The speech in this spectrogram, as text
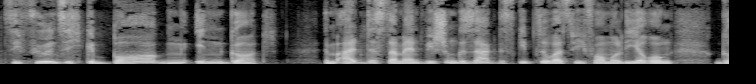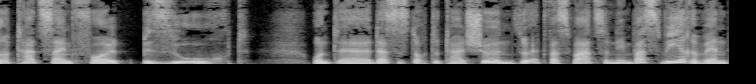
sie fühlen sich geborgen in Gott. Im Alten Testament, wie schon gesagt, es gibt sowas wie Formulierung, Gott hat sein Volk besucht. Und äh, das ist doch total schön, so etwas wahrzunehmen. Was wäre, wenn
